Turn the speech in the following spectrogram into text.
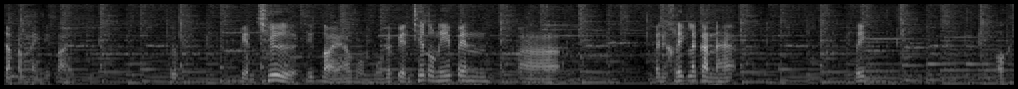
จัดตำแหน่งนิดหน่อยเปลี่ยนชื่อนิดหน่อยนะครับผมผมจะเปลี่ยนชื่อตรงนี้เป็นเป็นคลิกแล้วกันนะฮะคลิกโอเค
